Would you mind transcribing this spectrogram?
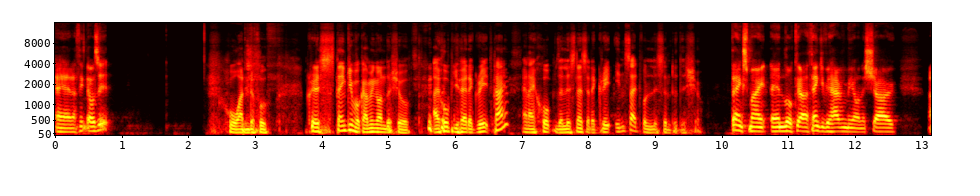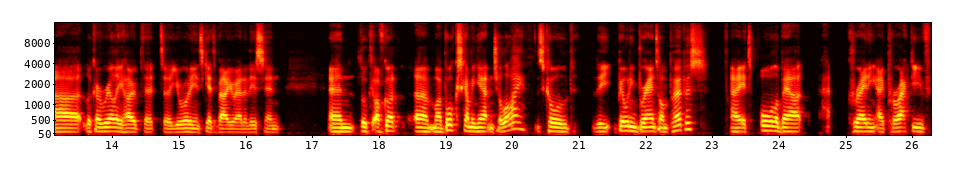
and I think that was it. Wonderful. Chris, thank you for coming on the show. I hope you had a great time, and I hope the listeners had a great, insightful listen to this show. Thanks, mate. And look, uh, thank you for having me on the show. Uh, look, I really hope that uh, your audience gets value out of this. And and look, I've got uh, my books coming out in July. It's called the Building Brands on Purpose. Uh, it's all about creating a proactive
